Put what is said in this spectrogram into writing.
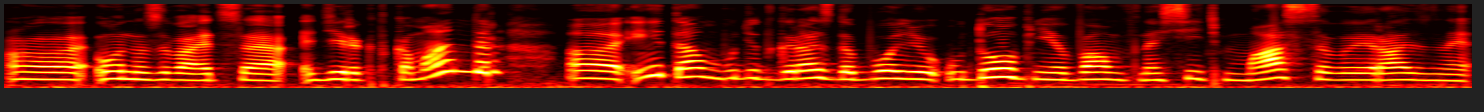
Uh, он называется Direct Commander, uh, и там будет гораздо более удобнее вам вносить массовые разные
